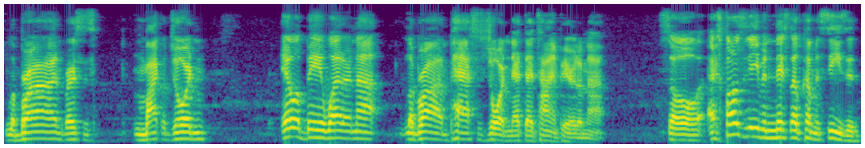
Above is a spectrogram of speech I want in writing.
LeBron versus Michael Jordan, it will be whether or not LeBron passes Jordan at that time period or not. So as close as even this upcoming season,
